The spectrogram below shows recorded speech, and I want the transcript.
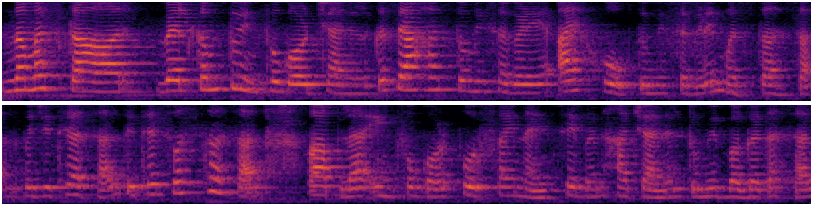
नमस्कार वेलकम टू इन्फोगॉड चॅनल कसे आहात तुम्ही सगळे? आय होप तुम्ही सगळे मस्त असाल. व जिथे असाल तिथे स्वस्त असाल. व आपला Infogod four five nine seven हा चॅनल तुम्ही बघत असाल.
